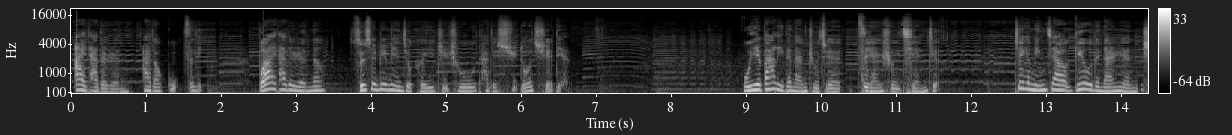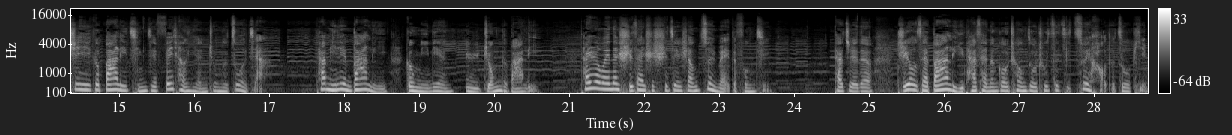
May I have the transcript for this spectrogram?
爱他的人爱到骨子里，不爱他的人呢，随随便便就可以指出他的许多缺点。《午夜巴黎》的男主角自然属于前者。这个名叫 Gil 的男人是一个巴黎情节非常严重的作家，他迷恋巴黎，更迷恋雨中的巴黎。他认为那实在是世界上最美的风景。他觉得只有在巴黎，他才能够创作出自己最好的作品。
